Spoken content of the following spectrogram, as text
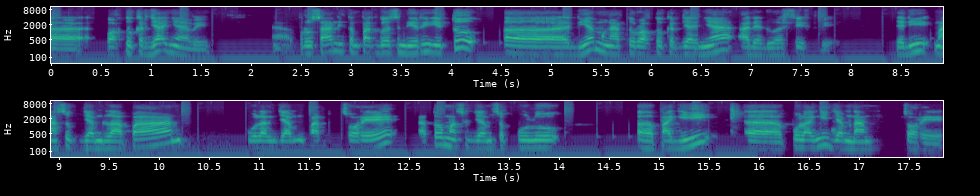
uh, waktu kerjanya, B. Nah, perusahaan di tempat gue sendiri itu uh, dia mengatur waktu kerjanya ada dua shift, B. Jadi masuk jam 8, pulang jam 4 sore atau masuk jam 10 uh, eh, pagi, uh, pulangnya jam 6 sore.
